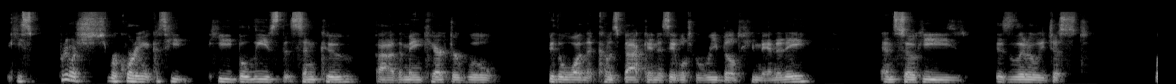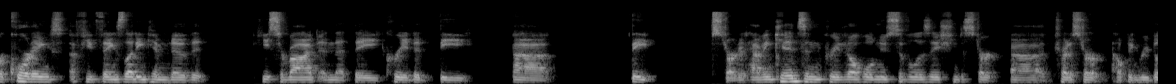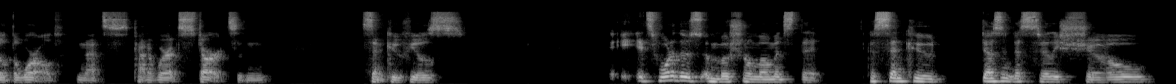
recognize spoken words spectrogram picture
he's pretty much recording it because he he believes that Senku, uh, the main character, will be the one that comes back and is able to rebuild humanity, and so he is literally just recording a few things, letting him know that he survived and that they created the uh, they started having kids and created a whole new civilization to start uh try to start helping rebuild the world. And that's kind of where it starts. And senku feels it's one of those emotional moments that because senku doesn't necessarily show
